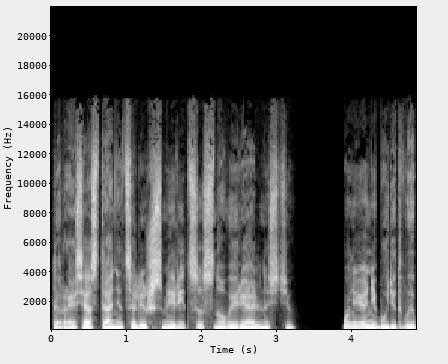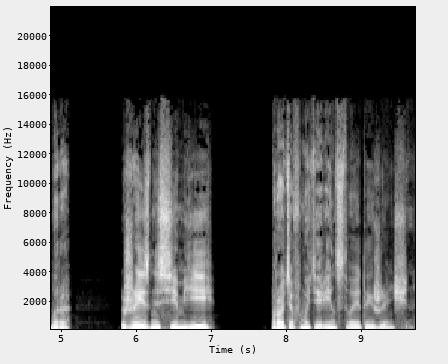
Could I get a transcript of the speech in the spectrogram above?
Тересе останется лишь смириться с новой реальностью. У нее не будет выбора. Жизнь семьи против материнства этой женщины.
